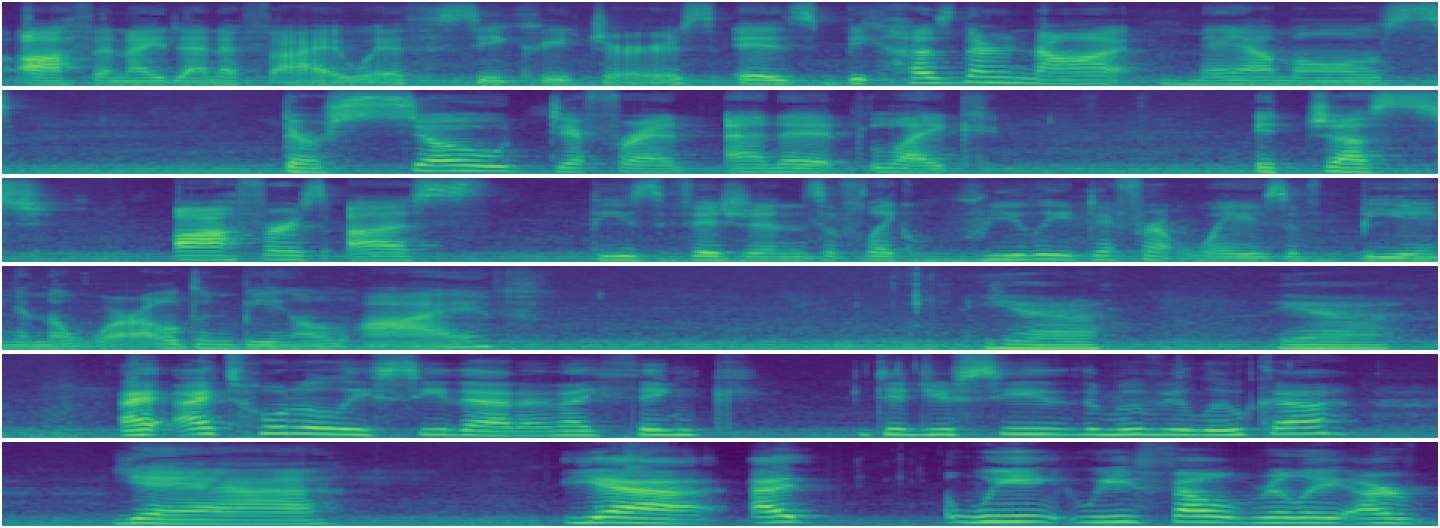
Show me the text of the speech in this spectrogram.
often identify with sea creatures is because they're not mammals. They're so different, and it like it just offers us these visions of like really different ways of being in the world and being alive. yeah yeah i i totally see that and i think did you see the movie luca Yeah. yeah i we we felt really our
